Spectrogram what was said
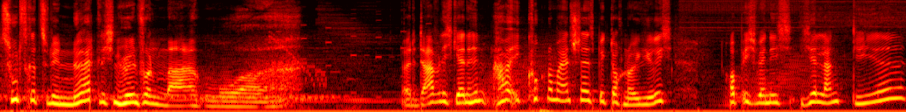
Zutritt zu den nördlichen Höhlen von Marmor. Leute, da will ich gerne hin. Aber ich gucke nochmal ein schnelles Blick, doch neugierig, ob ich, wenn ich hier lang gehe,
